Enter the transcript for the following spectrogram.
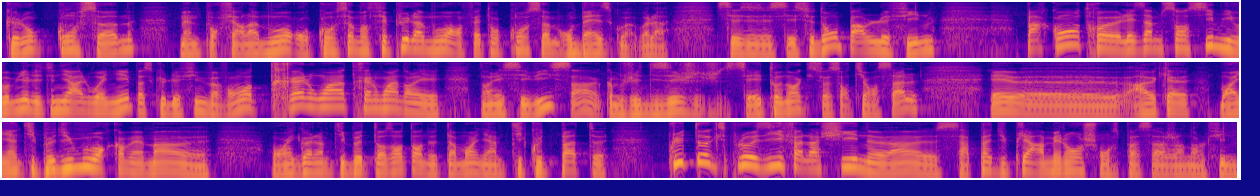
que l'on consomme, même pour faire l'amour, on consomme, on ne fait plus l'amour en fait, on consomme, on baise. Voilà, c'est ce dont parle le film. Par contre, euh, les âmes sensibles, il vaut mieux les tenir éloignés parce que le film va vraiment très loin, très loin dans les, dans les sévices. hein. Comme je disais, c'est étonnant qu'il soit sorti en salle. Et euh, avec, euh, bon, il y a un petit peu d'humour quand même. hein. On rigole un petit peu de temps en temps, notamment il y a un petit coup de patte plutôt explosif à la Chine. hein. Ça n'a pas dû plaire à Mélenchon ce passage dans le film.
